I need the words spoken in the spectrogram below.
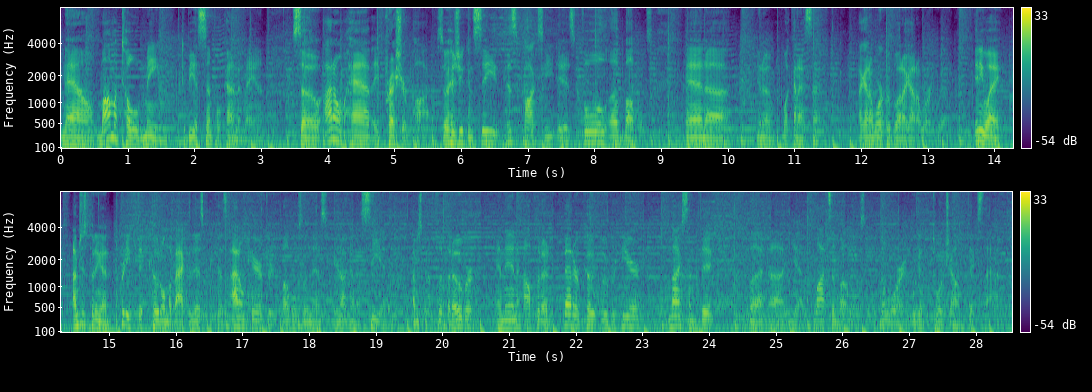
Now, Mama told me to be a simple kind of man, so I don't have a pressure pot. So as you can see, this epoxy is full of bubbles. And, uh, you know, what can I say? I gotta work with what I gotta work with. Anyway, I'm just putting a pretty thick coat on the back of this because I don't care if there's bubbles in this, you're not gonna see it. I'm just gonna flip it over and then I'll put a better coat over here, nice and thick, but uh, yeah, lots of bubbles. But don't worry, we'll get the torch out and fix that.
